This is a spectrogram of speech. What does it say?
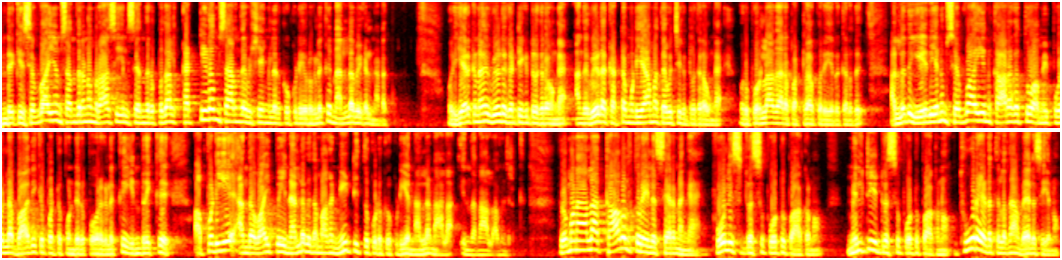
இன்றைக்கு செவ்வாயும் சந்திரனும் ராசியில் சேர்ந்திருப்பதால் கட்டிடம் சார்ந்த விஷயங்கள் இருக்கக்கூடியவர்களுக்கு நல்லவைகள் நடக்கும். ஒரு ஏற்கனவே வீடு கட்டிக்கிட்டு இருக்கிறவங்க அந்த வீடை கட்ட முடியாமல் தவிச்சுக்கிட்டு இருக்கிறவங்க ஒரு பொருளாதார பற்றாக்குறை இருக்கிறது அல்லது ஏதேனும் செவ்வாயின் காரகத்துவ அமைப்புகளில் பாதிக்கப்பட்டு கொண்டிருப்பவர்களுக்கு இன்றைக்கு அப்படியே அந்த வாய்ப்பை நல்ல விதமாக நீட்டித்து கொடுக்கக்கூடிய நல்ல நாளாக இந்த நாள் அமைஞ்சிருக்கு. ரொம்ப நாளாக காவல்துறையில் சேரணுங்க. போலீஸ் ட்ரெஸ்ஸு போட்டு பார்க்கணும். மிலிட்ரி ட்ரெஸ்ஸு போட்டு பார்க்கணும். தூர இடத்துல தான் வேலை செய்யணும்.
